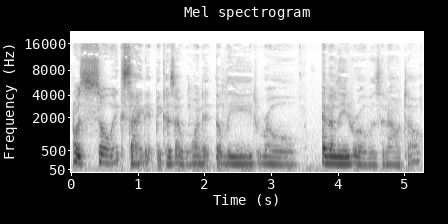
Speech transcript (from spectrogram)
I was so excited because I wanted the lead role, and the lead role was an alto.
